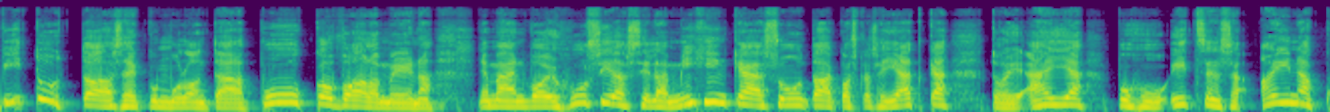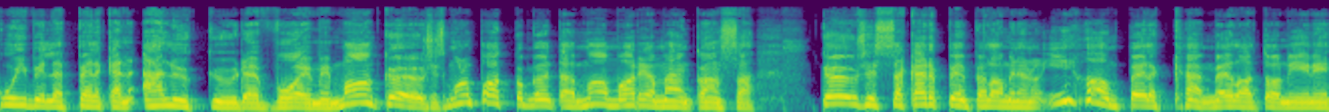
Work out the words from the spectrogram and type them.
vituttaa se, kun mulla on täällä puukko valmiina ja mä en voi husia sillä mihinkään suuntaan, koska se jätkä, toi äijä, puhuu itsensä aina kuiville pelkän älykkyyden voimin. Mä oon köysis, mun on pakko myöntää, mä oon Marjamäen kanssa köysissä, kärppien pelaaminen on ihan pelkkää melatoniini,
